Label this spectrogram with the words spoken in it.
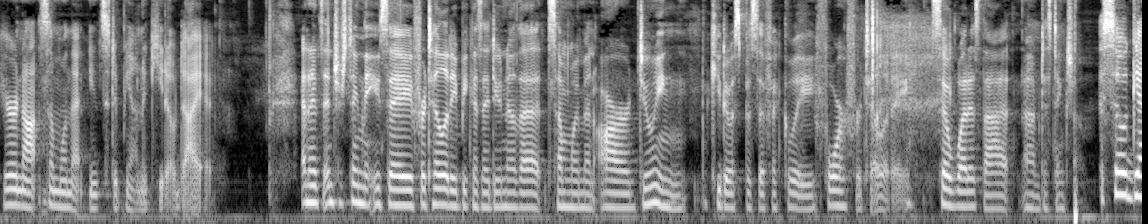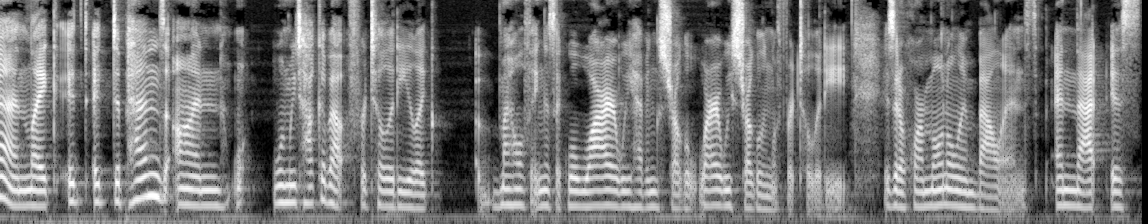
you're not someone that needs to be on a keto diet. And it's interesting that you say fertility because I do know that some women are doing keto specifically for fertility. So, what is that um, distinction? So, again, like it, it depends on when we talk about fertility, like my whole thing is like, well, why are we having struggle? Why are we struggling with fertility? Is it a hormonal imbalance? And that is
